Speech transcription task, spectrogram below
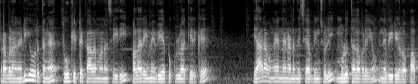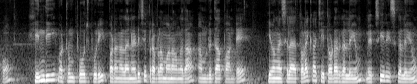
பிரபல நடிகை ஒருத்தங்க தூக்கிட்டு காலமான செய்தி பலரையுமே வியப்புக்குள்ளாக்கியிருக்கு. யார் அவங்க? என்ன நடந்துச்சு? அப்படின்னு சொல்லி முழு தகவலையும் இந்த வீடியோவில் பார்ப்போம். ஹிந்தி மற்றும் போஜ்புரி படங்களில் நடித்து பிரபலமானவங்க தான் அம்ரிதா பாண்டே. இவங்க சில தொலைக்காட்சி தொடர்கள்லையும் வெப்சீரிஸ்கள்லையும்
